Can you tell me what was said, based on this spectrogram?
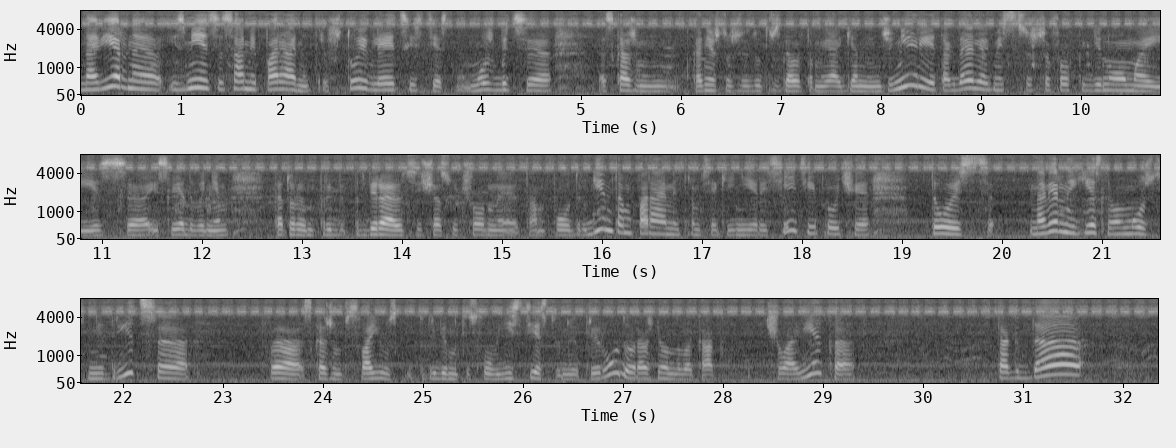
Наверное, изменятся сами параметры, что является естественным. Может быть, э, скажем, конечно же, идут разговоры там и о генной инженерии и так далее, вместе с расшифровкой генома и с э, исследованием, которым подбирают сейчас ученые там, по другим там, параметрам, всякие нейросети и прочее. То есть, наверное, если он может внедриться в, скажем, в свою, потребим это слово, естественную природу, рожденного как человека, тогда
